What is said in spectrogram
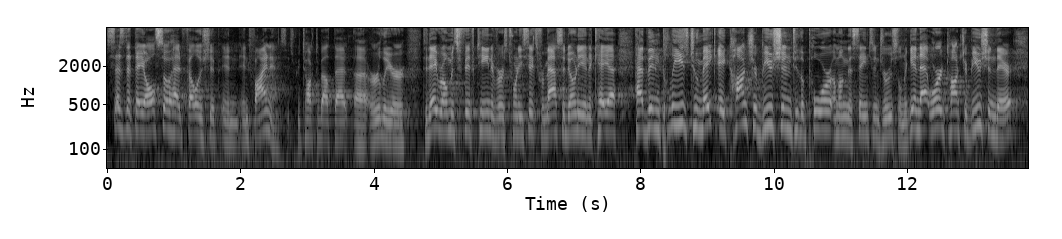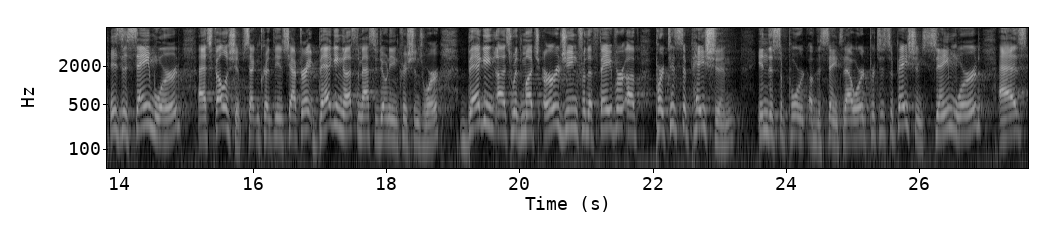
says that they also had fellowship in, in finances. We talked about that uh, earlier today. Romans 15 and verse 26 For Macedonia and Achaia have been pleased to make a contribution to the poor among the saints in Jerusalem. Again, that word contribution there is the same word as fellowship. 2 Corinthians chapter 8, begging us, the Macedonian Christians were, begging us with much urging for the favor of participation in the support of the saints. That word participation, same word as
